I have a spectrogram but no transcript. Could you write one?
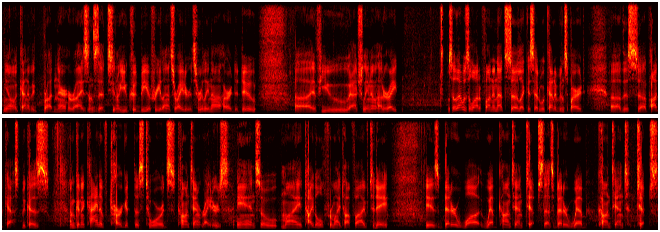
you know kind of broaden their horizons that you know you could be a freelance writer it's really not hard to do uh, if you actually know how to write. So that was a lot of fun, and that's, uh, like I said, what kind of inspired uh, this uh, podcast because I'm going to kind of target this towards content writers. And so my title for my top five today is Better Web Content Tips. That's Better Web Content Tips.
